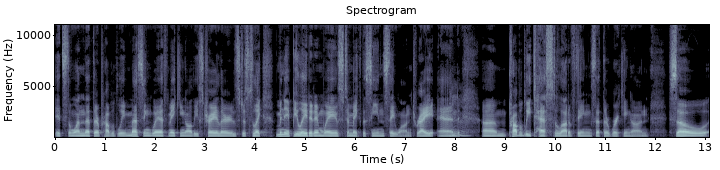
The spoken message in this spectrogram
it's the one that they're probably messing with, making all these trailers just to like manipulate it in ways to make the scenes they want, right? And um, probably test a lot of things that they're working on. So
